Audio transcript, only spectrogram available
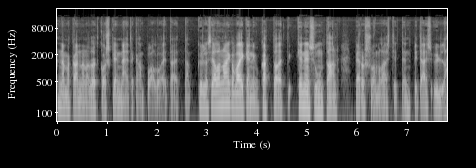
nämä kannanotot koskien näitäkään puolueita. Että kyllä siellä on aika vaikea niin katsoa, että kenen suuntaan perussuomalaiset sitten pitäisi yllä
